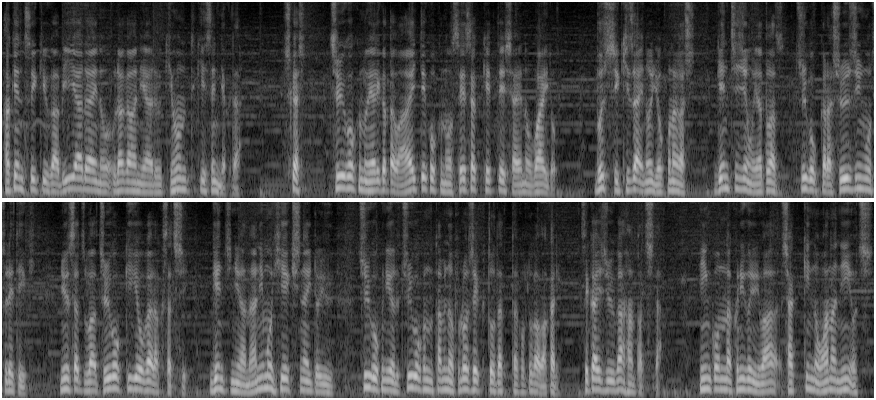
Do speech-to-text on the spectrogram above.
覇権追求が BRI の裏側にある基本的戦略だ。しかし中国のやり方は相手国の政策決定者への賄賂。物資機材の横流し現地人を雇わず中国から囚人を連れて行き入札は中国企業が落札し現地には何も悲劇しないという中国による中国のためのプロジェクトだったことが分かり世界中が反発した。貧困な国々は借金の罠に落ち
